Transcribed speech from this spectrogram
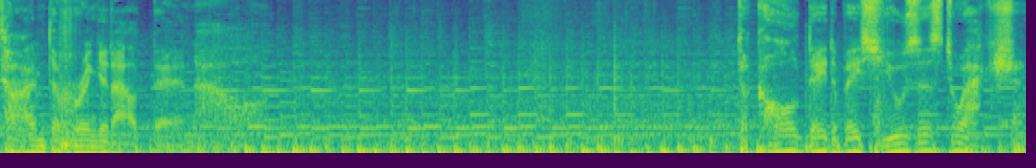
Time to bring it out there now. To call database users to action.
